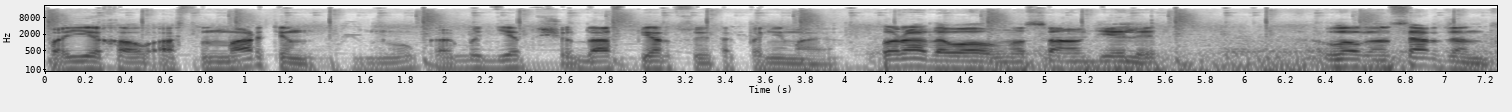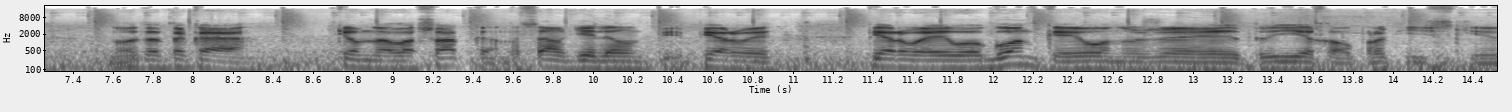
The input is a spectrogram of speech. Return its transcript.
поехал Астон Мартин, ну, как бы дед еще даст перцу, я так понимаю. Порадовал, на самом деле, Логан Сарджент. Ну, это такая темная лошадка. На самом деле, он первый, первая его гонка, и он уже приехал практически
